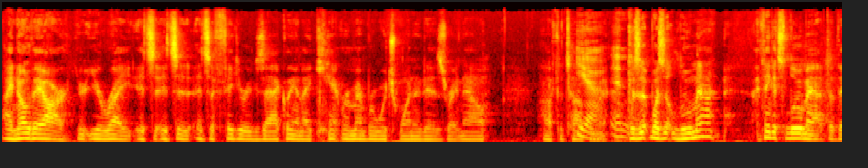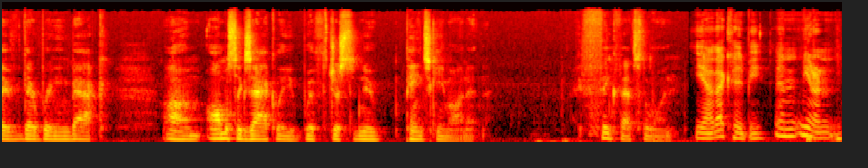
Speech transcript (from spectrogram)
I know they are. You're, you're, right. It's it's a it's a figure exactly, and I can't remember which one it is right now off the top yeah, of it. Was it was it Lumat? I think it's Lumat that they they're bringing back um, almost exactly with just a new paint scheme on it. I think that's the one. Yeah, that could be, and you know,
